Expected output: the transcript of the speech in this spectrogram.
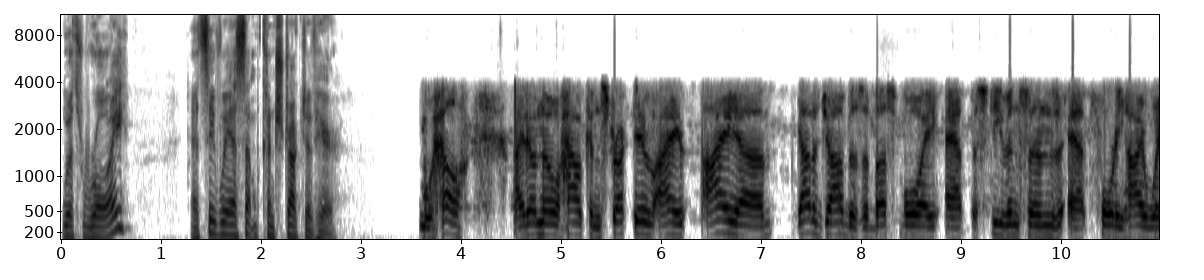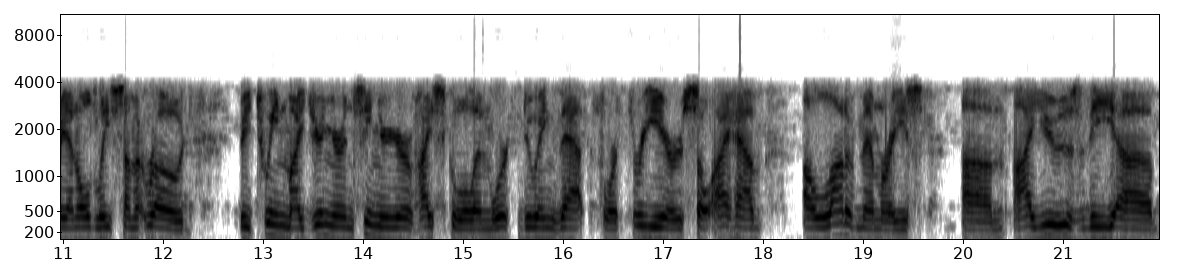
with Roy and see if we have something constructive here. Well, I don't know how constructive. I I uh, got a job as a busboy at the Stephensons at 40 Highway and Old Lee Summit Road between my junior and senior year of high school, and worked doing that for three years. So I have a lot of memories. Um, I use the uh,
